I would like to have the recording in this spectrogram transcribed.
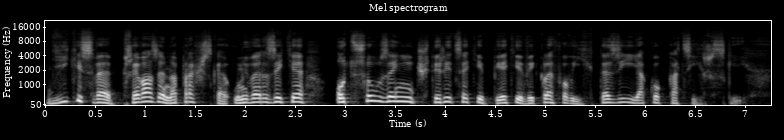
díky své převaze na Pražské univerzitě odsouzení 45 vyklefových tezí jako kacířských.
